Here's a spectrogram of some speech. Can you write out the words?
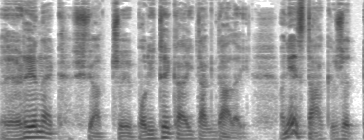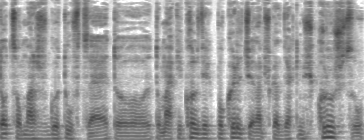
rynek, świadczy polityka i tak dalej. To nie jest tak, że to, co masz w gotówce, to, to ma jakiekolwiek pokrycie, na przykład w jakimś kruszcu,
